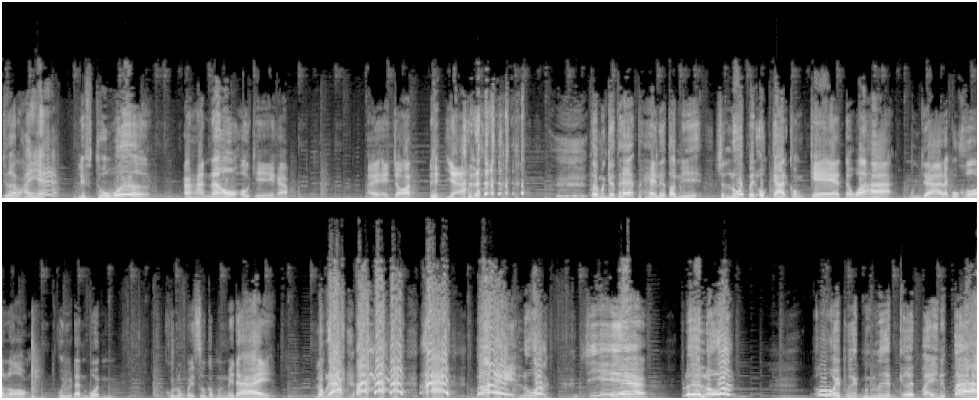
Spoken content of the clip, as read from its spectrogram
เจออะไรอะลิฟต์โทเวอร์อาหารเน่าโอเคครับ ไอ้ไอ้จอร์ดอย่าถ้ามึงจะแท้แพ้เรือตอนนี้ ฉันรู้ว่าเป็นโอกาสของแก แต่ว่ามึงอย่านะกูขอร้อง กูอยู่ด้านบน กูลงไปสู้กับมึงไม่ได้ ลงได้ไม่ล่วงเชี่ยเปลือล่วงโอ้ยพื้นมึงลื่นเกินไปหรือเปล่า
